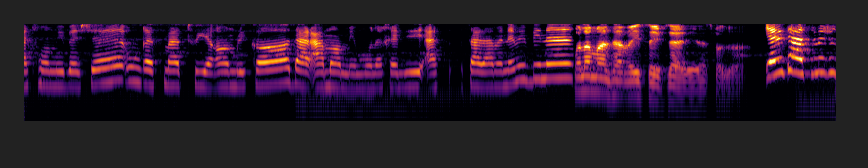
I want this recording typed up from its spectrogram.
اتمی بشه اون قسمت توی آمریکا در امان میمونه. خیلی از صدمه نمی‌بینه. ولی منطقه سیف نسبت یعنی تصمیمش رو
